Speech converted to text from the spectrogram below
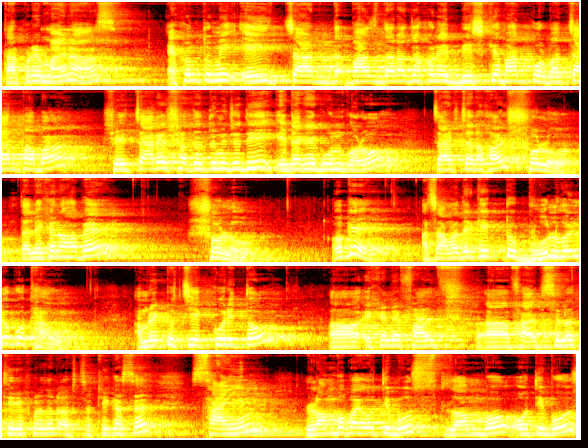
তারপরে মাইনাস এখন তুমি এই চার পাঁচ দ্বারা যখন এই বিশকে ভাগ করবা, চার পাবা, সেই চারের সাথে তুমি যদি এটাকে গুণ করো, চার চার হয় ষোলো। তাহলে এখানে হবে ষোলো। ওকে? আচ্ছা আমাদেরকে একটু ভুল হইল কোথাও। আমরা একটু চেক করি তো। এখানে ফাইভ ফাইভ ছিল থ্রি ফোর আচ্ছা ঠিক আছে। সাইন লম্ব বাই অতিভুজ, লম্ব অতিভুজ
